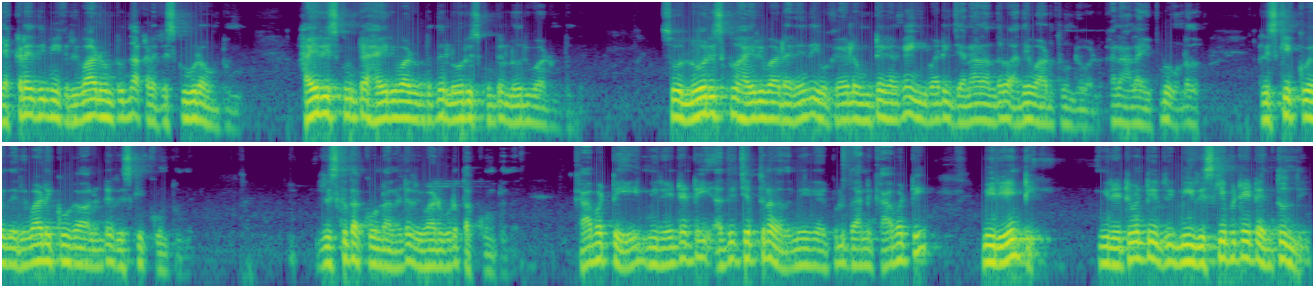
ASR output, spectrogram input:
ఎక్కడైతే మీకు రివార్డ్ ఉంటుందో అక్కడ రిస్క్ కూడా ఉంటుంది. హై రిస్క్ ఉంటే హై రివార్డ్ ఉంటుంది లో రిస్క్ ఉంటే లో రివార్డ్ ఉంటుంది. సో లో రిస్క్ హై రివార్డ్ అనేది ఒకవేళ ఉంటే కనుక ఈ వాటికి జనాలందరూ అదే వాడుతూ ఉండేవాళ్ళు. కానీ అలా ఎప్పుడు ఉండదు. రిస్క్ ఎక్కువ అయితే రివార్డ్ ఎక్కువ కావాలంటే రిస్క్ ఎక్కువ ఉంటుంది. రిస్క్ తక్కువ ఉండాలంటే రివార్డ్ కూడా తక్కువ ఉంటుంది. కాబట్టి మీరు ఏంటంటే అది చెప్తున్నా కదా మీరు ఇప్పుడు దాన్ని కాబట్టి మీరేంటి మీరు ఎటువంటి మీ రిస్క్ ఎపిటేట్ ఎంత ఉంది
